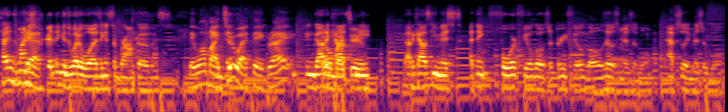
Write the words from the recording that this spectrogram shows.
Titans minus Yeah. three? I think is what it was against the Broncos. they won by uh, two, I think, right? And They won by two. Gostkowski, Gostkowski missed, I think, four field goals or three field goals. It was miserable, absolutely miserable.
